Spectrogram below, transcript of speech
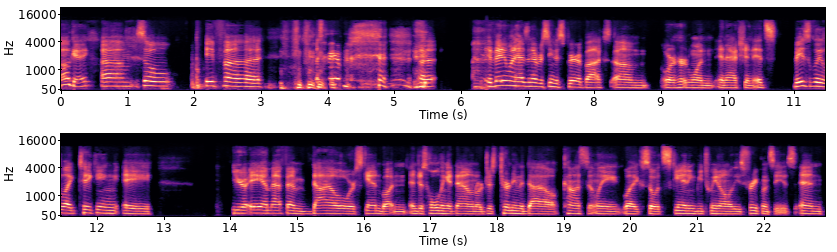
Okay. Um, so if uh, a spirit, uh, if anyone hasn't ever seen a spirit box um, or heard one in action, it's basically like taking a your AM FM dial or scan button and just holding it down or just turning the dial constantly like so it's scanning between all of these frequencies and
